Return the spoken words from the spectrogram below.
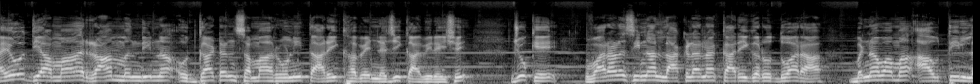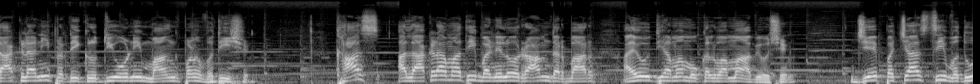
અયોધ્યામાં રામ મંદિરના ઉદ્ઘાટન સમારોહની તારીખ હવે નજીક આવી રહી છે, જો કે વારાણસીના લાકડાના કારીગરો દ્વારા બનાવવામાં આવતી લાકડાની પ્રતિકૃતિઓની માંગ પણ વધી છે. ખાસ આ લાકડામાંથી બનેલો રામ દરબાર અયોધ્યામાં મોકલવામાં આવ્યો છે, જે પચાસથી વધુ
